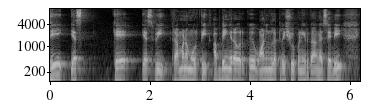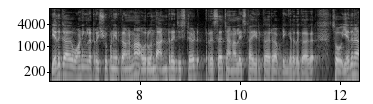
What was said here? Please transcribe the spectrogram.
ஜிஎஸ்கே எஸ்வி ரமணமூர்த்தி அப்படிங்கிறவருக்கு வார்னிங் லெட்டர் இஷ்யூ பண்ணியிருக்காங்க செபி. எதுக்காக வார்னிங் லெட்டர் இஷ்யூ பண்ணியிருக்காங்கன்னா அவர் வந்து அன்ரெஜிஸ்டர்ட் ரிசர்ச் அனலிஸ்ட்டாக இருக்கார் அப்படிங்கிறதுக்காக. ஸோ எதுனா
